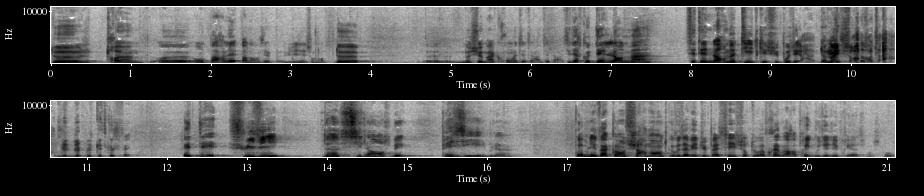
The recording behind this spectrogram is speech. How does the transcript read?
de Trump, euh, on parlait, pardon, j'ai oublié son nom, de euh, M. Macron, etc. C'est-à-dire que dès le lendemain, cet énorme titre qui est supposé ah, demain il sera retard, qu'est-ce que je fais était suivi d'un silence, mais paisible, comme les vacances charmantes que vous avez dû passer, surtout après avoir appris que vous étiez pris à Sciences Po.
